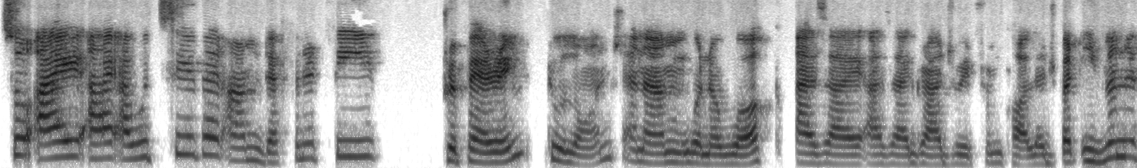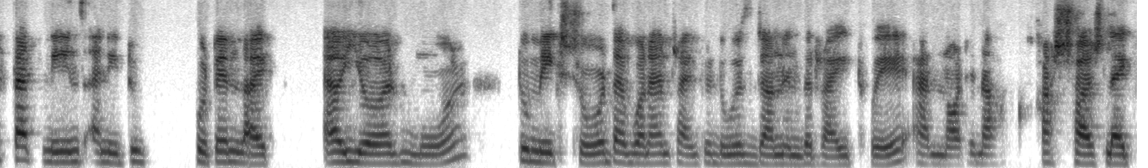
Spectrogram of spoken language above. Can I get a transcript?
so I, I I would say that I'm definitely preparing to launch and i'm going to work as i as i graduate from college. But even if that means i need to put in like a year more to make sure that what i'm trying to do is done in the right way and not in a hush hush like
